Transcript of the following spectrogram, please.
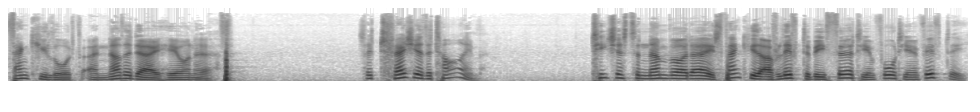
thank you, Lord, for another day here on earth. So treasure the time. Teach us to number our days. Thank you that I've lived to be 30 and 40 and 50.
